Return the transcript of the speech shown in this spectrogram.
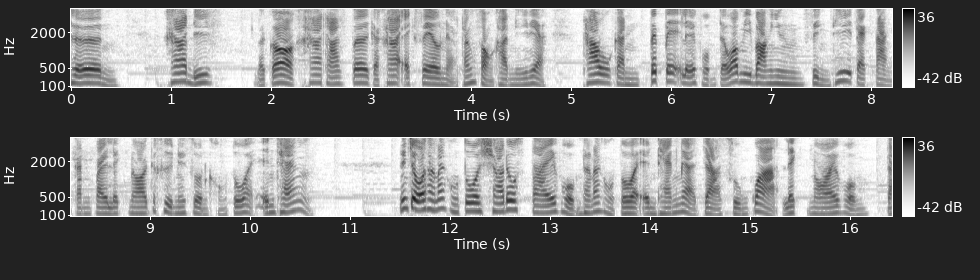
turn ค่า diff แล้วก็ค่า thruster กับค่า axle เนี่ยทั้ง 2 คันนี้เนี่ยเท่ากันเป๊ะๆเลยผม แต่ว่ามีบางอย่างสิ่งที่แตกต่างกันไปเล็กน้อยก็คือในส่วนของตัว end tank เนื่องจากว่าทางด้านของตัว Shadow Style ผมทางด้านของตัว end tank เนี่ยจะสูงกว่าเล็กน้อยผม แต่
